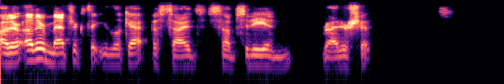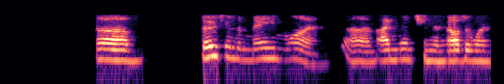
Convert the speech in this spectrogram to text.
Are there other metrics that you look at besides subsidy and ridership? Um, those are the main ones. Um, I mentioned another one,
